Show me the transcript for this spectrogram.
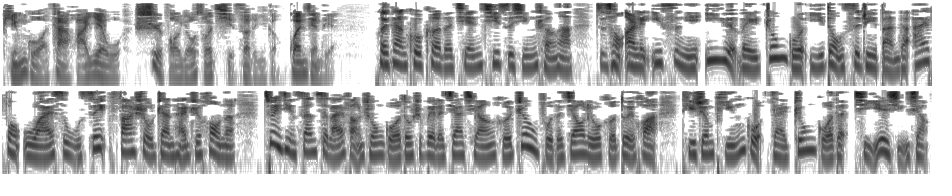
苹果在华业务是否有所起色的一个关键点。回看库克的前七次行程啊，自从二零一四年一月为中国移动四 G 版的 iPhone 五 S、五 C 发售站台之后呢，最近三次来访中国都是为了加强和政府的交流和对话，提升苹果在中国的企业形象。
